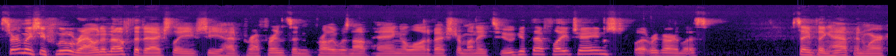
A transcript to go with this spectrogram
certainly she flew around enough that actually she had preference and probably was not paying a lot of extra money to get that flight changed. But regardless, same thing happened where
